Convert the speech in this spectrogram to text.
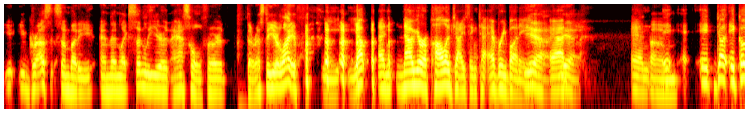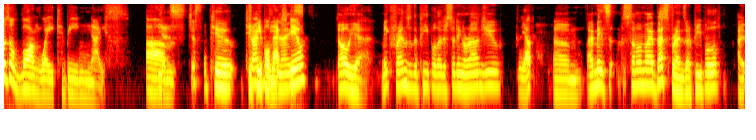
you, you grouse at somebody and then like suddenly you're an asshole for the rest of your life. Yep and now you're apologizing to everybody. Yeah and yeah and it, Um, it it does it goes a long way to be nice um yes just to to people be next to you. Oh yeah make friends with the people that are sitting around you. Yep. Um i've made s- some of my best friends are people i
